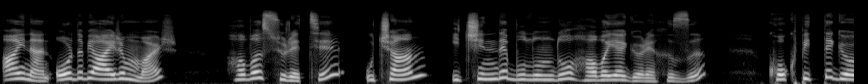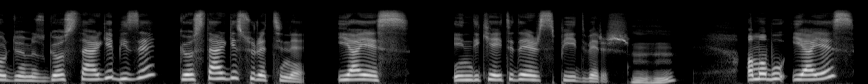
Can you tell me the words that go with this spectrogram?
Aynen, orada bir ayrım var. Hava süreti, uçağın içinde bulunduğu havaya göre hızı, kokpitte gördüğümüz gösterge bize gösterge süretini, EIS, Indicated Airspeed verir. Hı hı. Ama bu EIS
